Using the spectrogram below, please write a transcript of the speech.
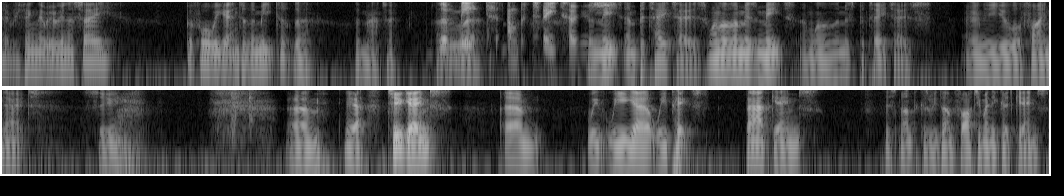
everything that we were going to say before we get into the meat of the the matter. The it were. meat and potatoes. The meat and potatoes. One of them is meat and one of them is potatoes. Only you will find out soon. um, yeah, two games. Um, we we uh, we picked bad games this month because we've done far too many good games.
